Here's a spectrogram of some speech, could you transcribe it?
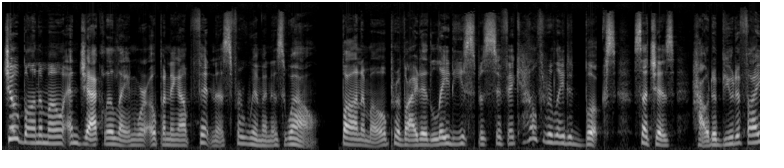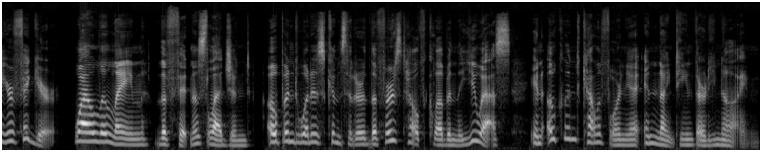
Joe Bonomo and Jack LaLanne were opening up fitness for women as well. Bonomo provided ladies specific health related books such as How to Beautify Your Figure, while LaLanne, the fitness legend, opened what is considered the first health club in the U.S. in Oakland, California in 1939.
